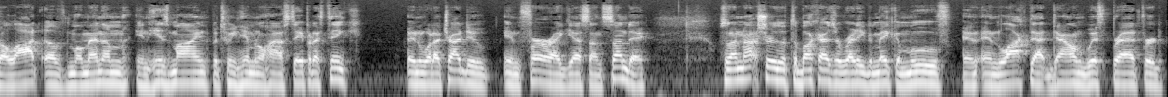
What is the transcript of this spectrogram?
a lot of momentum in his mind between him and Ohio State, but I think, and what I tried to infer, I guess, on Sunday, so I'm not sure that the Buckeyes are ready to make a move and, and lock that down with Bradford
